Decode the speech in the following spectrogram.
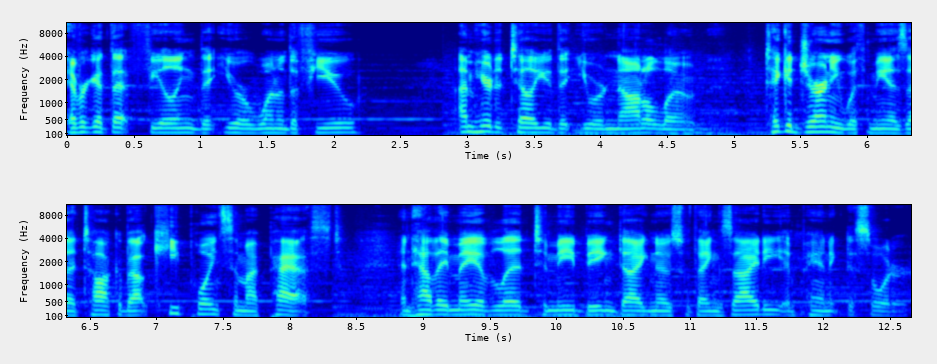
Ever get that feeling that you are one of the few? I'm here to tell you that you are not alone. Take a journey with me as I talk about key points in my past and how they may have led to me being diagnosed with anxiety and panic disorder.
